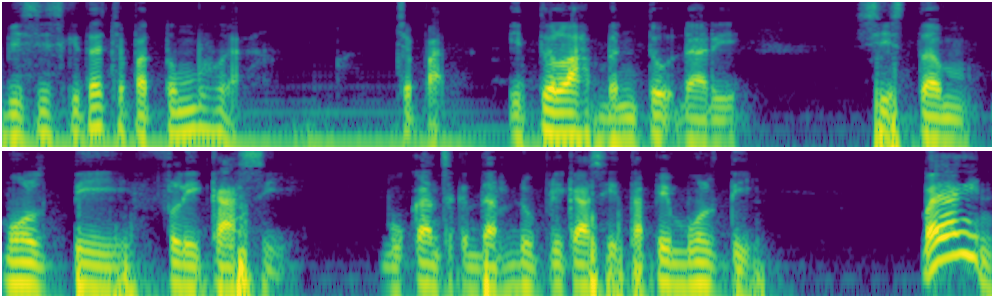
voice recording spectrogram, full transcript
Bisnis kita cepat tumbuh nggak? Cepat. Itulah bentuk dari sistem multiplikasi. Bukan sekedar duplikasi, tapi multi. Bayangin,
